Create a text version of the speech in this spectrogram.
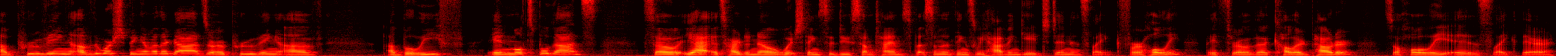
approving of the worshiping of other gods or approving of a belief in multiple gods. So yeah, it's hard to know which things to do sometimes, but some of the things we have engaged in is like for Holi, they throw the colored powder. So Holi is like their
